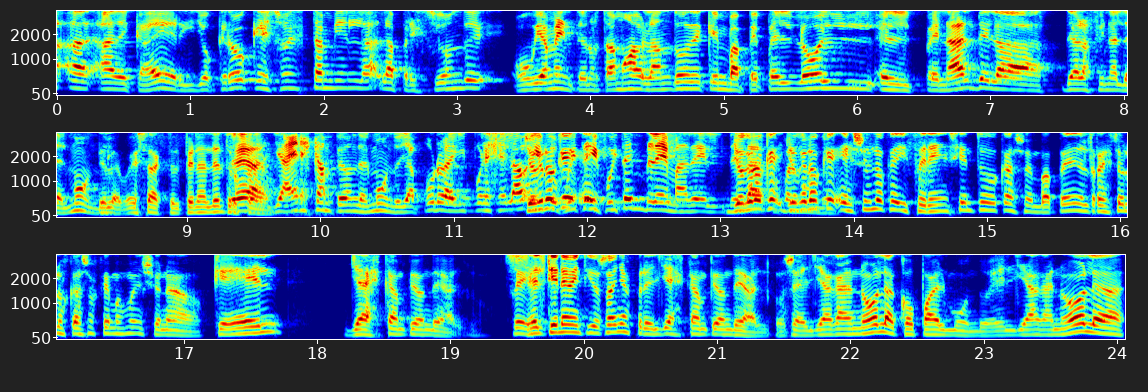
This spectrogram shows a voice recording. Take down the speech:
a- a decaer. Y yo creo que eso es también la, la presión de... Obviamente no estamos hablando de que Mbappé peló el, el penal de la, de la final del mundo. De la- exacto, el penal del O sea, trofeo. ya eres campeón del mundo, ya por ahí, por ese lado. Yo y, creo tú que- fuiste, y fuiste emblema del... de yo creo, que, Copa yo del creo Mundo. que eso es lo que diferencia en todo caso a Mbappé del resto de los casos que hemos mencionado, que él ya es campeón de algo. Sí. Él tiene 22 años, pero él ya es campeón de algo. O sea, él ya ganó la Copa del Mundo, él ya ganó la,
